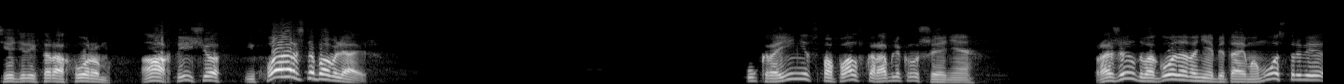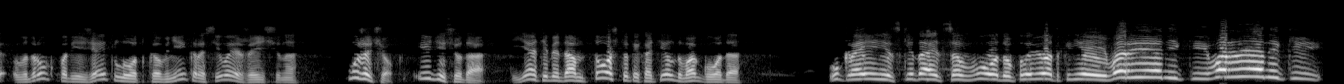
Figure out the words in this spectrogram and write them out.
Все директора хором «Ах, ты еще и фарш добавляешь!» Украинец попал в кораблекрушение. Прожил два года на необитаемом острове, вдруг подъезжает лодка, в ней красивая женщина. «Мужичок, иди сюда, я тебе дам то, что ты хотел два года». Украинец кидается в воду, плывет к ней. «Вареники! Вареники!»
